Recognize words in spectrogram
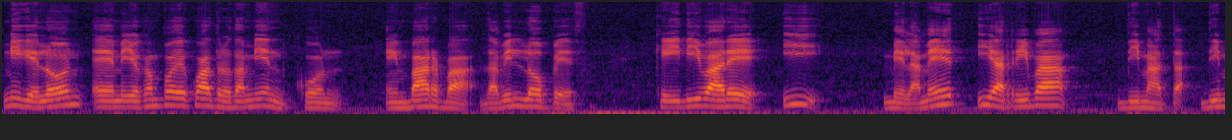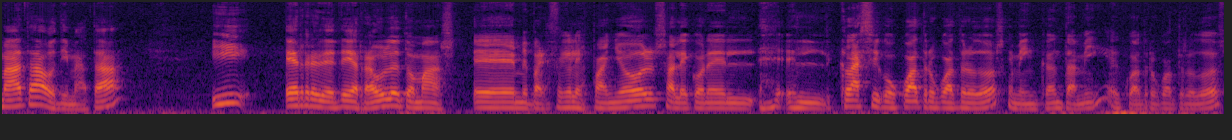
Miguelón. Eh, mediocampo de 4 también con en barba David López, Keidi Baré y Melamed. Y arriba Dimata, Dimata o Dimata. Y RDT, Raúl de Tomás. Eh, me parece que el español sale con el, el clásico 4-4-2, que me encanta a mí, el 4-4-2.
